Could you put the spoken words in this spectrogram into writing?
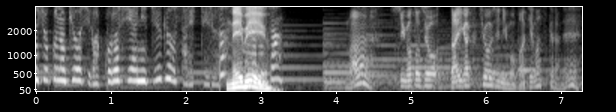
本職の教師が殺し屋に授業されてる神さんまあ仕事上大学教授にも化けますからね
